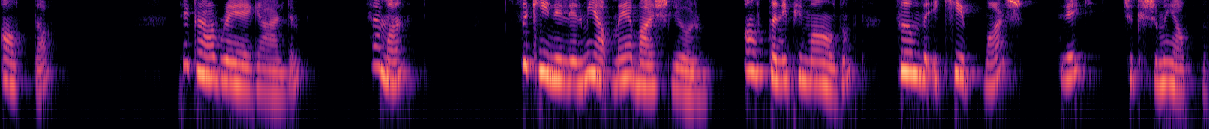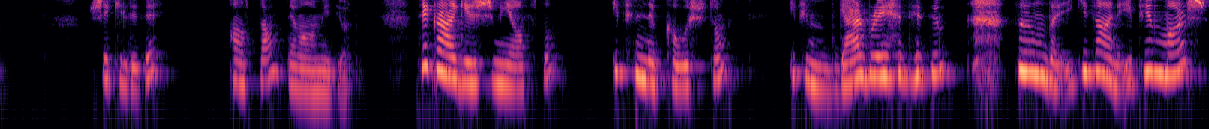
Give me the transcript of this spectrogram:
altta. Tekrar buraya geldim. Hemen sık iğnelerimi yapmaya başlıyorum. Alttan ipimi aldım. Tığımda iki ip var. Direkt çıkışımı yaptım. Şu şekilde de alttan devam ediyorum. Tekrar girişimi yaptım. İpimle kavuştum. İpimi gel buraya dedim. Tığımda iki tane ipim var.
